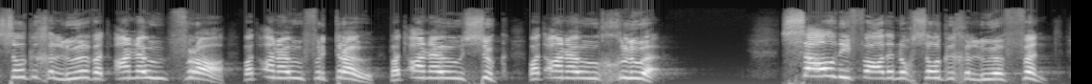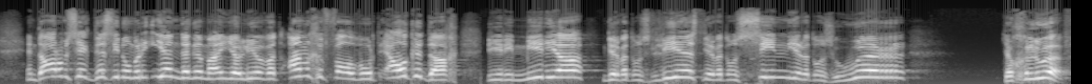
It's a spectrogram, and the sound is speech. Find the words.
Sulke geloof wat aanhou vra, wat aanhou vertrou, wat aanhou soek, wat aanhou glo. Sal die Vader nog sulke geloof vind En daarom sê ek dis die nommer 1 ding in my en jou lewe wat aangeval word elke dag deur die media, deur wat ons lees, deur wat ons sien, deur wat ons hoor, jou geloof.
